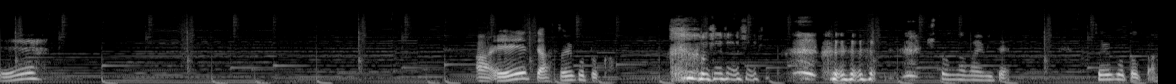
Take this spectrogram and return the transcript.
ええー、あ、ええー、って、あ、そういうことか。人の名前みたい。そういうことか。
